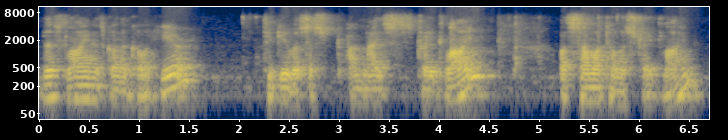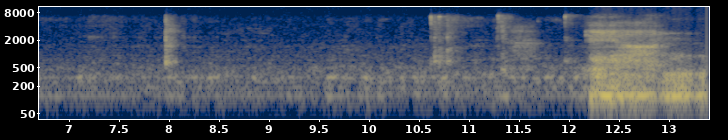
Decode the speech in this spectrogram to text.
This line is going to go here to give us a, a nice straight line, but somewhat of a straight line. And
